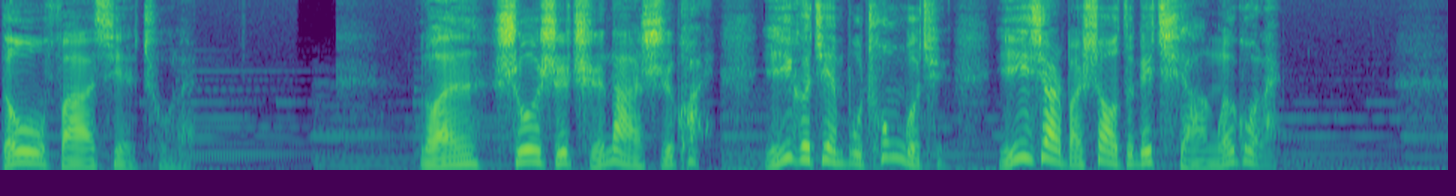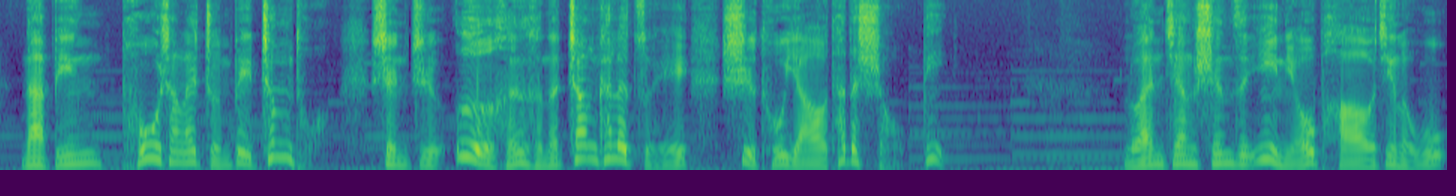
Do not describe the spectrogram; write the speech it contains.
都发泄出来。栾说时迟，那时快，一个箭步冲过去，一下把哨子给抢了过来。那兵扑上来准备争夺，甚至恶狠狠地张开了嘴，试图咬他的手臂。栾将身子一扭，跑进了屋，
